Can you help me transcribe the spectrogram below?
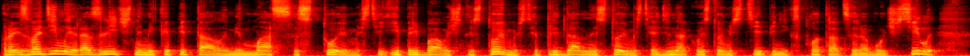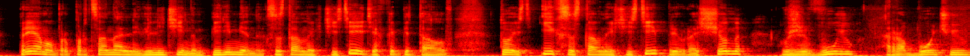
Производимые различными капиталами массы стоимости и прибавочной стоимости при данной стоимости одинаковой стоимости степени эксплуатации рабочей силы прямо пропорциональны величинам переменных составных частей этих капиталов, то есть их составных частей, превращенных в живую рабочую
